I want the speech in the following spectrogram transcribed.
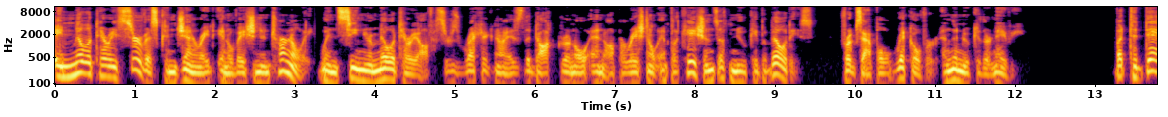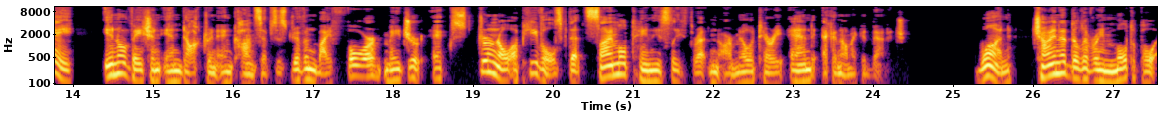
a military service can generate innovation internally when senior military officers recognize the doctrinal and operational implications of new capabilities, for example, Rickover and the Nuclear Navy. But today, innovation in doctrine and concepts is driven by four major external upheavals that simultaneously threaten our military and economic advantage. One, China delivering multiple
